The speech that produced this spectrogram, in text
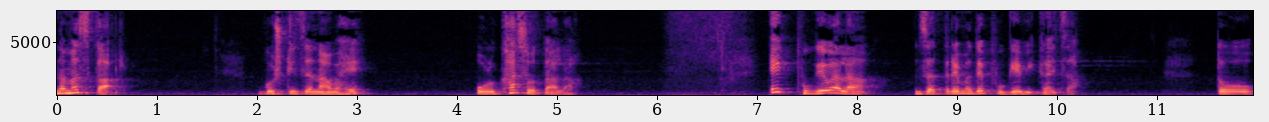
नमस्कार. गोष्टीचं नाव आहे ओळखा स्वतःला. एक फुगेवाला जत्रेमध्ये फुगे विकायचा. तो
